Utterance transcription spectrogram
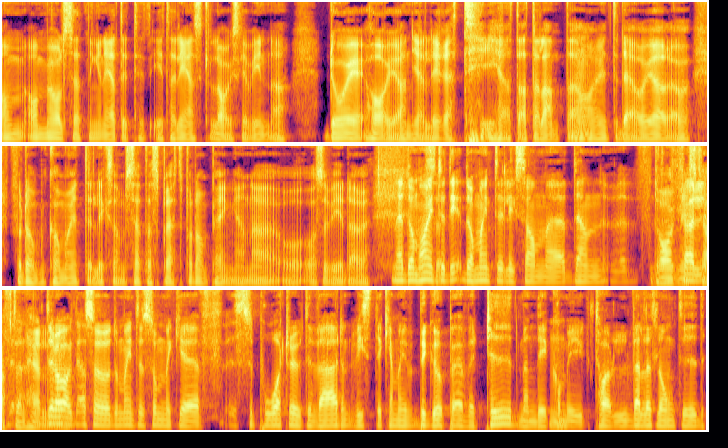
Om, om målsättningen är att ett, italienskt lag ska vinna, då är, har ju Agnelli rätt i att Atalanta Mm. har inte där att göra. För de kommer inte liksom sätta sprätt på de pengarna och, och så vidare. Nej, de har Så- inte, de har inte liksom eh, den... Dragningskraften följ- heller. Drag, alltså, de har inte så mycket supportrar ute i världen. Visst, det kan man ju bygga upp över tid, men det kommer ju ta väldigt lång tid.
